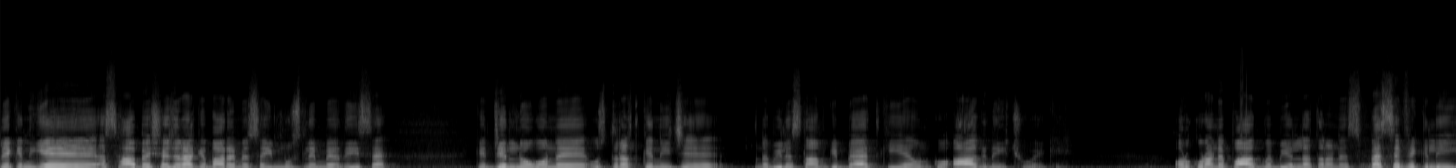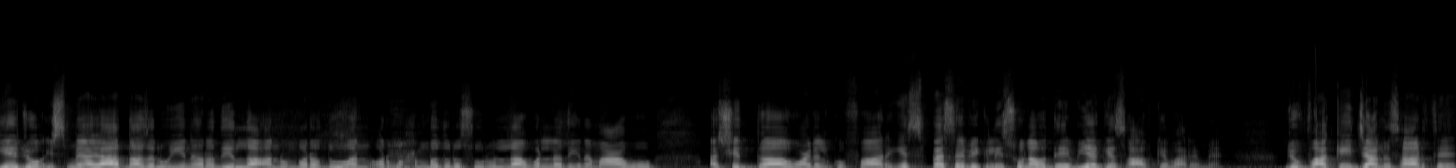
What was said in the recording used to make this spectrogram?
لیکن یہ اصحاب شجرہ کے بارے میں صحیح مسلم میں حدیث ہے کہ جن لوگوں نے اس درخت کے نیچے نبی الاسلام کی بیعت کی ہے، ان کو آگ نہیں چھوئے گی۔ اور قرآن پاک میں بھی اللہ تعالیٰ نے اسپیسیفکلی یہ جو اس میں آیات نازل ہوئی ہیں نا رضی اللہ عنہم ردوان اور محمد رسول اللہ والذین معاہو اشداء وعد الکفار، یہ اسپیسیفکلی صلح دیویہ کے صاحب کے بارے میں جو واقعی جانسار تھے۔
